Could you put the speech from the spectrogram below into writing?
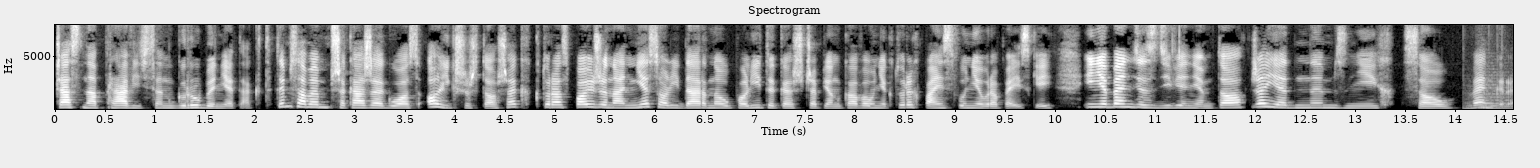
Czas naprawić ten gruby nietakt. Tym samym przekażę głos Oli Krzysztoszek, która spojrzy na niesolidarną politykę szczepionkową niektórych państw Unii Europejskiej. I nie będzie zdziwieniem to, że jednym z nich są Węgry.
